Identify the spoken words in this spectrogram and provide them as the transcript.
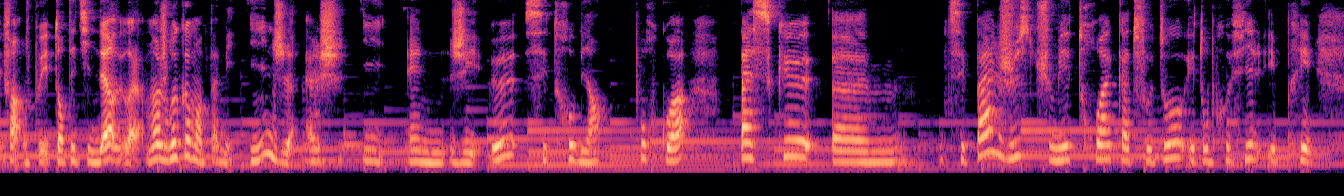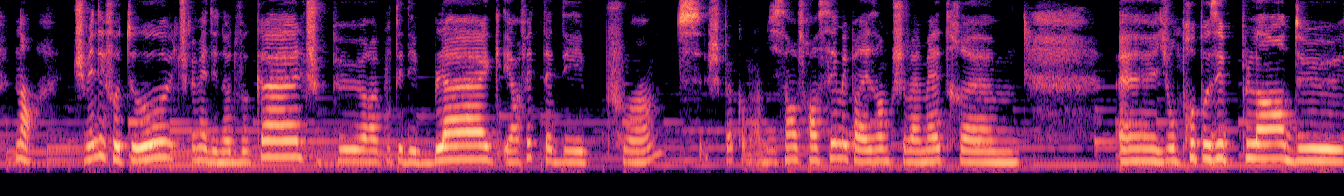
Enfin, vous pouvez tenter Tinder, mais voilà, moi je recommande pas. Mais Inge, H-I-N-G-E, c'est trop bien. Pourquoi? Parce que euh, c'est pas juste tu mets 3-4 photos et ton profil est prêt. Non, tu mets des photos, tu peux mettre des notes vocales, tu peux raconter des blagues et en fait tu as des prompts, je sais pas comment on dit ça en français, mais par exemple tu vas mettre... Euh, euh, ils vont te proposer plein de,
